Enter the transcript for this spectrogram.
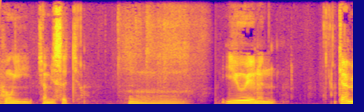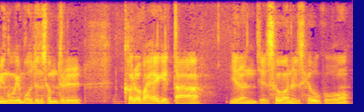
호응이 좀 있었죠. 음. 이후에는 대한민국의 모든 섬들을 걸어봐야겠다 이런 이제 서원을 세우고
